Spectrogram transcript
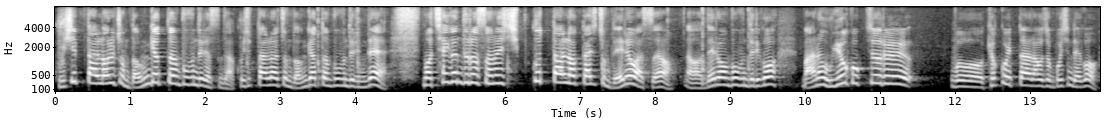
90달러를 좀 넘겼던 부분들이었습니다. 90달러 좀 넘겼던 부분들인데 뭐 최근 들어서는 19달러까지 좀 내려왔어요. 어, 내려온 부분들이고 많은 우여곡절을 뭐 겪고 있다라고 좀 보시면 되고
